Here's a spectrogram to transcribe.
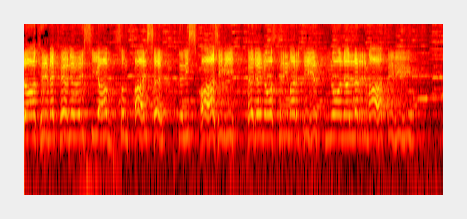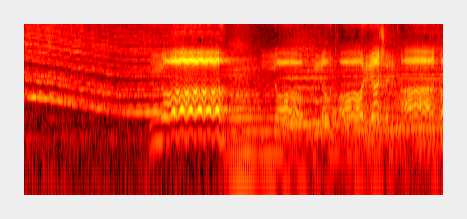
lacrime che ne versiam son false degli spasimi e dei nostri martir non allarmatevi. No no l'autore ha cercato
